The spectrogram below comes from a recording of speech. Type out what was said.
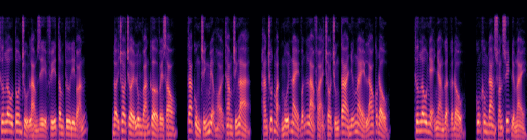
thương lâu tôn chủ làm gì phí tâm tư đi đoán? Đợi cho trời lung ván cờ về sau, ta cùng chính miệng hỏi thăm chính là, hắn chút mặt mũi này vẫn là phải cho chúng ta những này lao có đầu. Thương lâu nhẹ nhàng gật gật đầu, cũng không đang xoắn suýt điểm này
